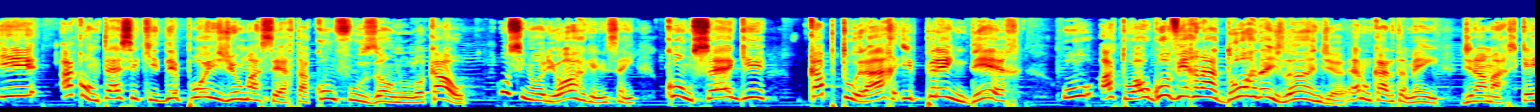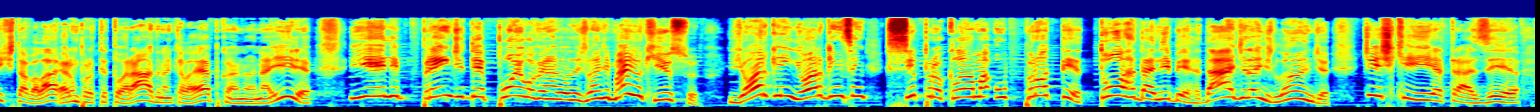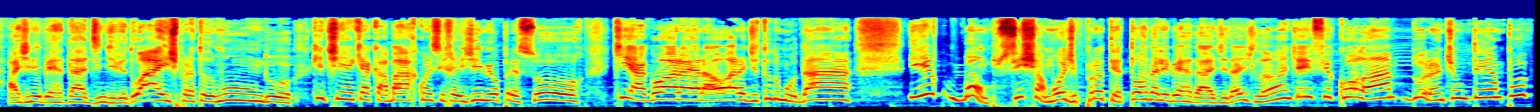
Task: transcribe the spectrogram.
E acontece que depois de uma certa confusão no local, o senhor Jorgensen consegue capturar e prender o atual governador da Islândia. Era um cara também dinamarquês que estava lá, era um protetorado naquela época na, na ilha, e ele prende e depõe o governador da Islândia, mais do que isso, Jorgen Jorgensen se proclama o protetor da liberdade da Islândia. Diz que ia trazer as liberdades individuais para todo mundo, que tinha que acabar com esse regime opressor, que agora era hora de tudo mudar. E, bom, se chamou de protetor da liberdade da Islândia e ficou lá durante um tempo.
